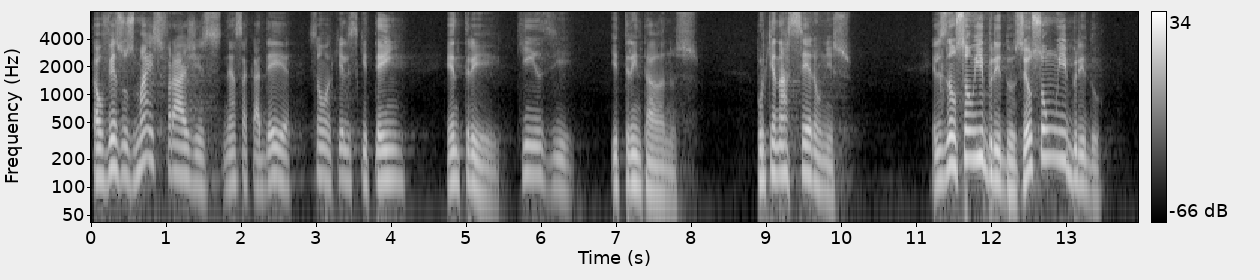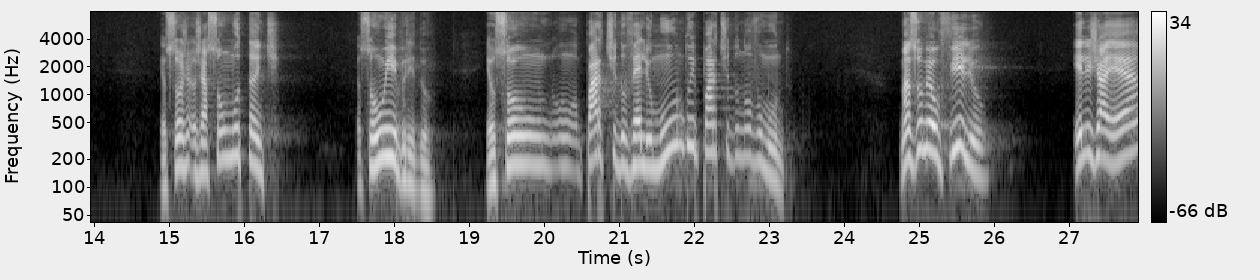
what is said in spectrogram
talvez os mais frágeis nessa cadeia são aqueles que têm entre 15 e 30 anos, porque nasceram nisso. Eles não são híbridos, eu sou um híbrido. Eu, sou, eu já sou um mutante. Eu sou um híbrido. Eu sou um, um, parte do velho mundo e parte do novo mundo. Mas o meu filho, ele já é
